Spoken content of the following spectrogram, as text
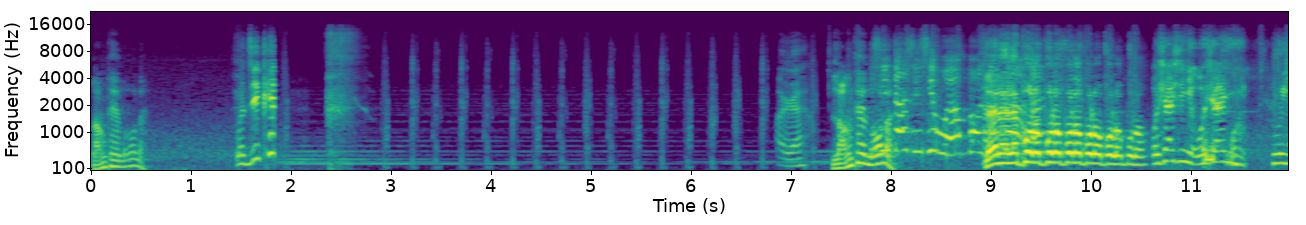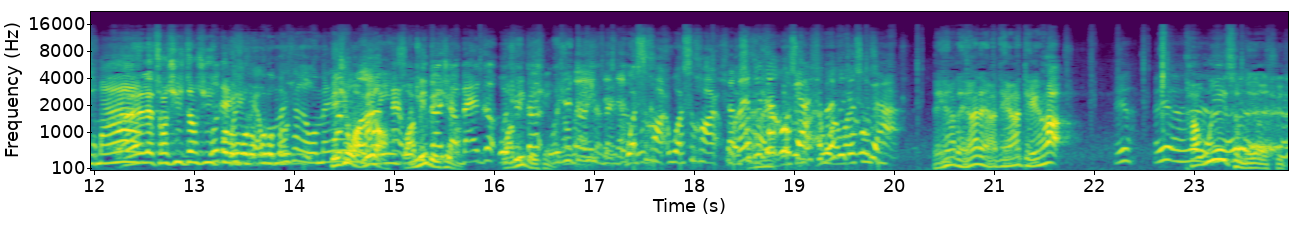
狼太 low 了。我直接开。好人，狼太 low 了！大猩猩，我要报。来来来，菠萝菠萝菠萝菠萝菠萝菠萝！我相信你，我相信你。来？来来，张旭张旭，菠我感觉萝菠萝菠萝我们三个我们别信两个网民哎了，网民别去当小白鸽，我去当，网民别信我。去当小白鸽。我是好，我是好，小白在后边，小白在后边。等一下，等一下，等一下，等一下，等一下。哎呀，哎呀，他为什么要去刀？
